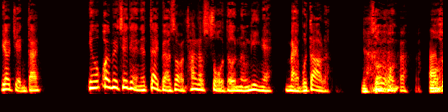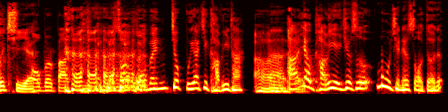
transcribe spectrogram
比较简单，因为外面这点呢代表说它的所得能力呢买不到了，所以我们买不起啊。over budget 所以我们就不要去考虑它。啊啊，要考虑的就是目前的所得的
